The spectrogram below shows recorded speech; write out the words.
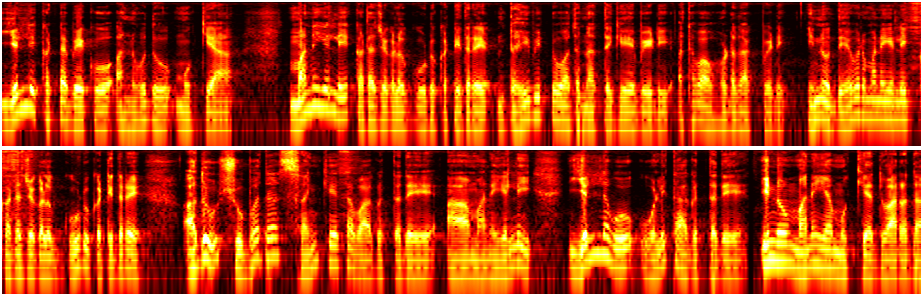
ಎಲ್ಲಿ ಕಟ್ಟಬೇಕು ಅನ್ನುವುದು ಮುಖ್ಯ. ಮನೆಯಲ್ಲಿ ಕಡಜಗಳು ಗೂಡು ಕಟ್ಟಿದರೆ ದಯವಿಟ್ಟು ಅದನ್ನು ತೆಗೆಯಬೇಡಿ ಅಥವಾ ಹೊಡೆದಾಕಬೇಡಿ. ಇನ್ನು ದೇವರ ಮನೆಯಲ್ಲಿ ಕಡಜಗಳು ಗೂಡು ಕಟ್ಟಿದರೆ ಅದು ಶುಭದ ಸಂಕೇತವಾಗುತ್ತದೆ. ಆ ಮನೆಯಲ್ಲಿ ಎಲ್ಲವೂ ಒಳಿತಾಗುತ್ತದೆ. ಇನ್ನು ಮನೆಯ ಮುಖ್ಯ ದ್ವಾರದ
